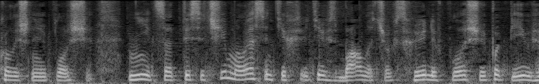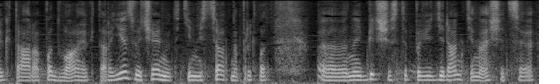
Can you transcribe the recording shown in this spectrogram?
колишньої площі. Ні, це тисячі малесеньких якихось балочок, схилів площею по пів гектара, по два гектара. Є, звичайно, такі місця, от, наприклад, е, найбільші степові ділянки наші це е,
